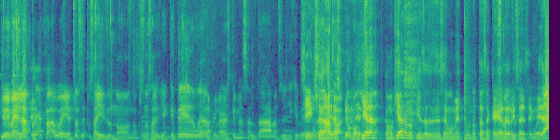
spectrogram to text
Yo iba en la prepa, güey, entonces pues ahí no, no, pues, no sabes bien qué pedo, güey, era la primera vez que me asaltaban, entonces dije, Sí, "Ve, O sea, no, eras como, como pendejo. quiera, como quiera no lo piensas en ese momento, no te vas a cagar de risa de ese güey. ¡Ah,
